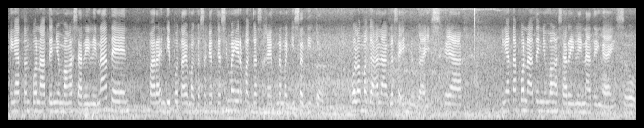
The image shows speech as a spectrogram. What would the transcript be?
ingatan po natin yung mga sarili natin para hindi po tayo magkasakit kasi mahirap magkasakit na mag-isa dito. Walang mag-aalaga sa inyo guys. Kaya, ingatan po natin yung mga sarili natin guys. So,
